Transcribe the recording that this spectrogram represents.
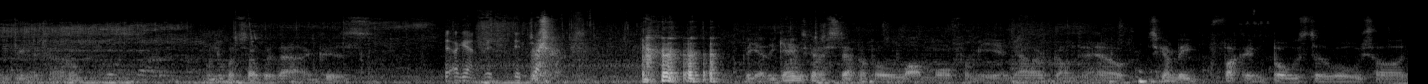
in Doom Eternal. I wonder what's up with that, because... Again, it, it just works. but yeah, the game's gonna step up a lot more from here now that I've gone to hell. It's gonna be fucking balls to the walls hard.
